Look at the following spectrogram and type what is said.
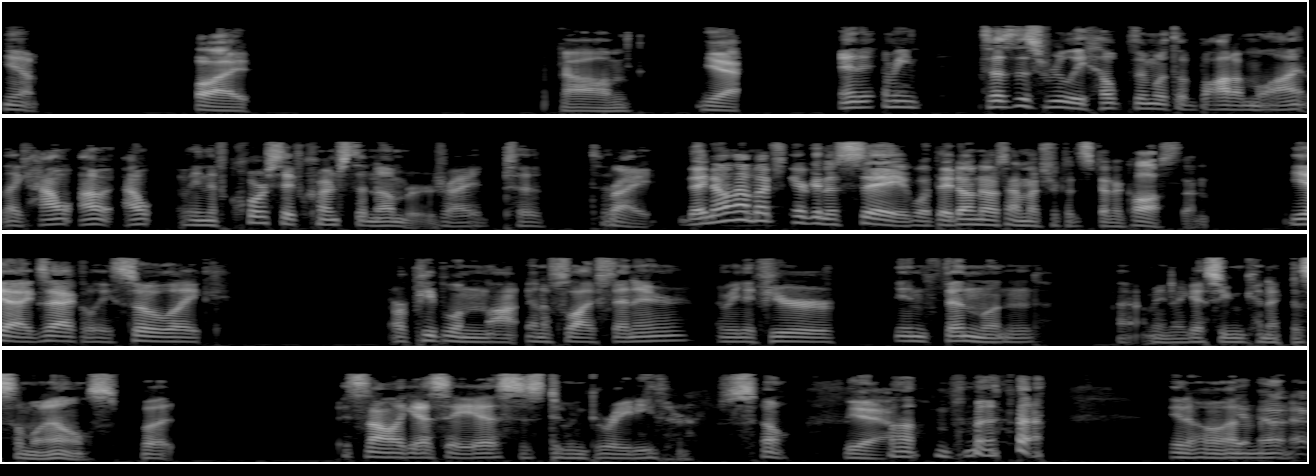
Yep. But, um, yeah, And I mean, does this really help them with the bottom line? Like how? how, how I mean, of course they've crunched the numbers, right? To, to right. They know how much they're going to save. What they don't know is how much it's going to cost them. Yeah, exactly. So like, are people not gonna fly Finnair? I mean, if you're in Finland, I mean, I guess you can connect to someone else, but it's not like SAS is doing great either. So. Yeah. Um, you know, I don't know. Uh,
